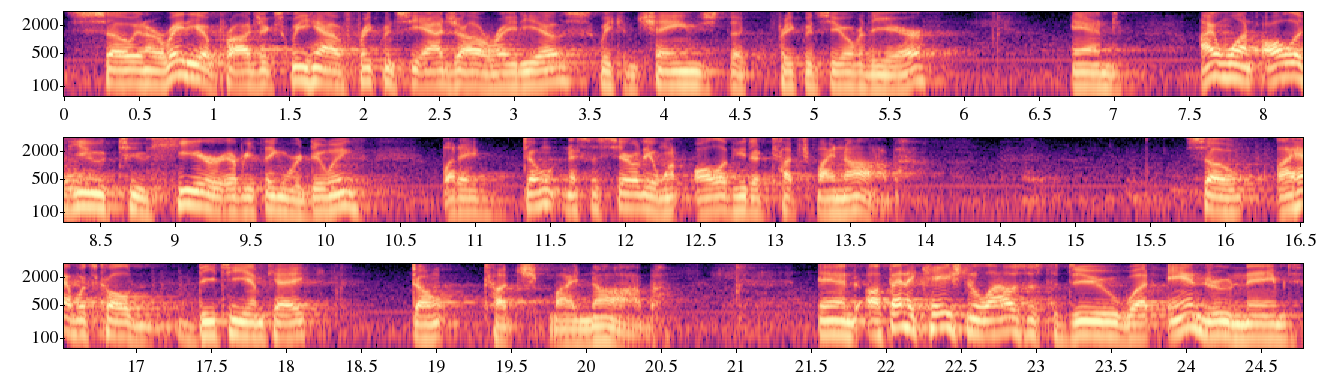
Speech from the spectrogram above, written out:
So in our radio projects, we have frequency agile radios. We can change the frequency over the air. And I want all of you to hear everything we're doing, but I don't necessarily want all of you to touch my knob. So I have what's called DTMK, don't touch my knob. And authentication allows us to do what Andrew named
